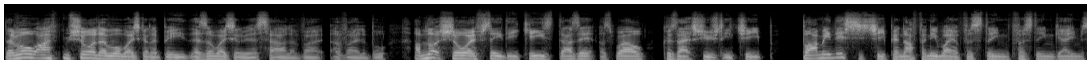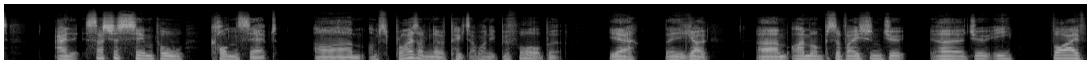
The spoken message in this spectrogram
they're all. I'm sure they're always going to be. There's always going to be a sale av- available. I'm not sure if CD Keys does it as well because that's usually cheap. But I mean, this is cheap enough anyway for Steam for Steam games, and it's such a simple concept. Um, I'm surprised I've never picked up on it before, but yeah, there you go. Um, I'm observation du- uh, duty five.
